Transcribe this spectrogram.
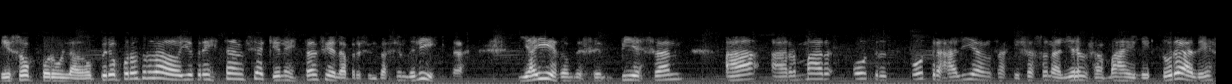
Eso por un lado. Pero por otro lado hay otra instancia que es la instancia de la presentación de listas. Y ahí es donde se empiezan a armar otras alianzas que ya son alianzas más electorales,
